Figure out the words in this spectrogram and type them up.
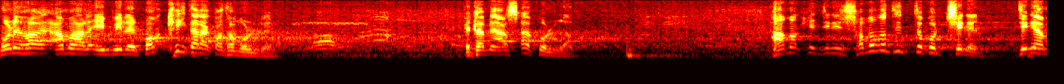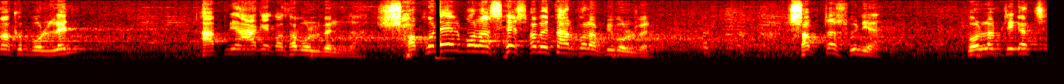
মনে হয় আমার এই বিলের পক্ষেই তারা কথা বলবেন। এটা আমি আশা করলাম। আমাকে যিনি সভাপতিত্ব করছিলেন, তিনি আমাকে বললেন, আপনি আগে কথা বলবেন না। সকলের বলা শেষ হবে, তারপর আপনি বলবেন। সবটা শুনিয়া বললাম, ঠিক আছে?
